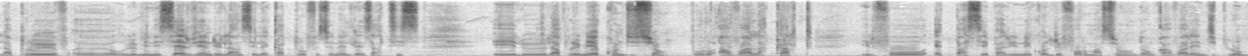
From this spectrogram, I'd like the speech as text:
La preuve, euh, le ministère vient de lancer les cartes professionnelles des artistes et la première condition pour avoir la carte, il faut être passé par une école de formation, donc avoir un diplôme.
